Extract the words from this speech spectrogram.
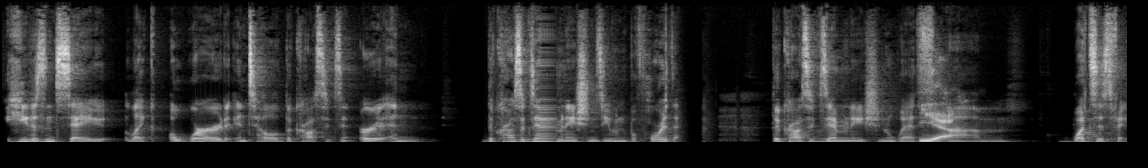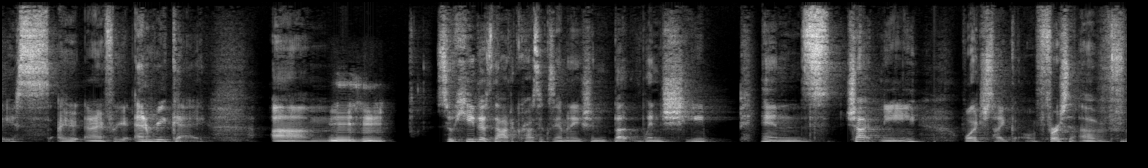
he doesn't say like a word until the cross exam or and the cross examination is even before that. The cross examination with Yeah. um what's his face? I, and i forget enrique. Um Mhm. so he does that cross examination, but when she pins Chutney, which like first of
